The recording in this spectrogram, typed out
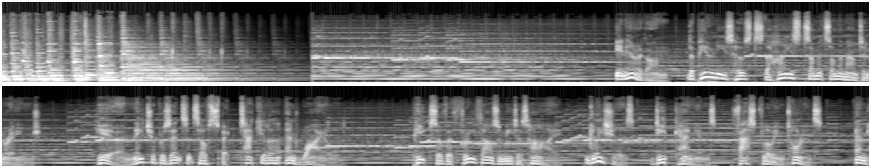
In Aragon, the Pyrenees hosts the highest summits on the mountain range. Here, nature presents itself spectacular and wild. Peaks over 3,000 meters high, glaciers, deep canyons, fast-flowing torrents, and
